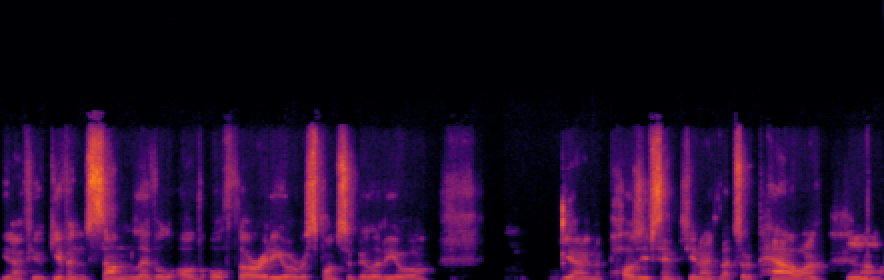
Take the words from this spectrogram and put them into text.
you know, if you're given some level of authority or responsibility or, know, in a positive sense, you know, that sort of power, mm. uh,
